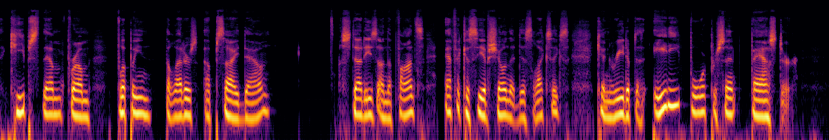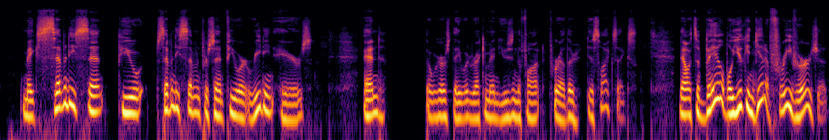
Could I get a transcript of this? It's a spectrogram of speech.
that keeps them from flipping the letters upside down. Studies on the font's efficacy have shown that dyslexics can read up to 84% faster, make 70 cent fewer, 77% fewer reading errors, and of course, they would recommend using the font for other dyslexics. Now, it's available. You can get a free version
